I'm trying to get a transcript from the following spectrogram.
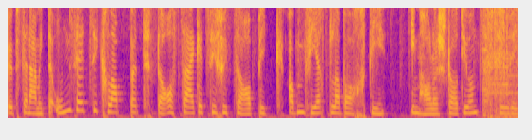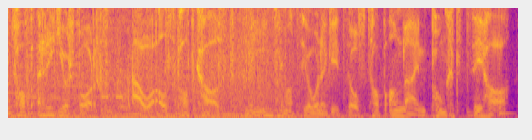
Ob es dann auch mit der Umsetzung klappt, das zeigt sich heute Abend ab dem Viertel ab 8 im Hallenstadion Zürich. Top Regiosport, auch als Podcast. Mehr Informationen gibt's auf toponline.ch.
